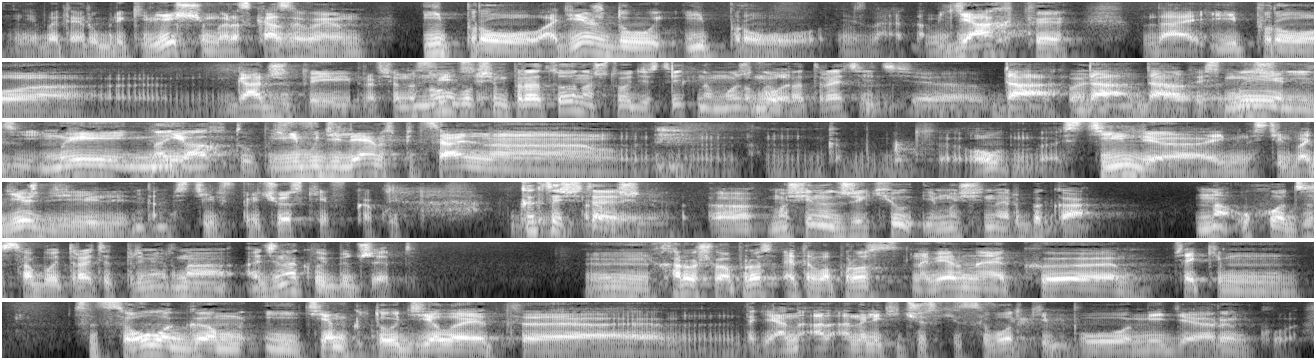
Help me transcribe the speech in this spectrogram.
И в этой рубрике «Вещи» мы рассказываем и про одежду, и про, не знаю, там, яхты, да, и про э, гаджеты, и про все на свете. Ну, в общем, про то, на что действительно можно Вот. потратить э, Да, да, да. То есть мы, мы на не, яхту. не выделяем специально там, как бы, вот, стиль, э, именно стиль в одежде или там, стиль в прическе в какой-то Как ты считаешь, э, мужчина GQ и мужчина РБК на уход за собой тратят примерно одинаковый бюджет? М, Хороший вопрос. Это вопрос, наверное, к всяким социологам и тем, кто делает э, такие ан- ан- аналитические сводки по медиарынку.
